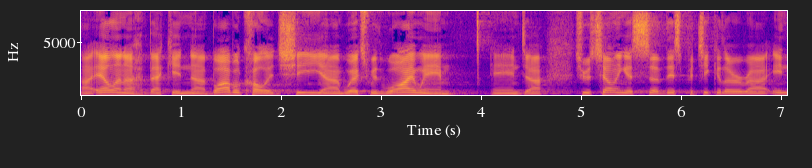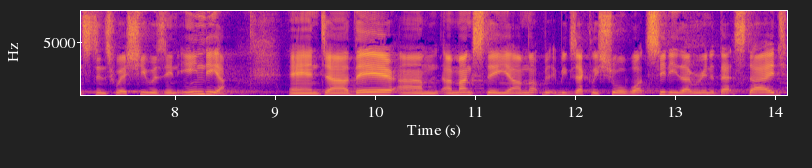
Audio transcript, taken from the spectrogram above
uh, Eleanor, back in uh, Bible college. She uh, works with YWAM, and uh, she was telling us of this particular uh, instance where she was in India. And uh, there, um, amongst the, I'm not exactly sure what city they were in at that stage,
